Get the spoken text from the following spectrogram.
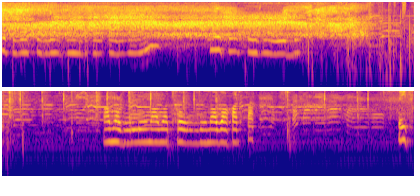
Neyse hırsızlık yapmadık arkadaşlar ama neyse sırrıydı. Ama zorluğuna ama tavuğluğuna bakarsak. Neyse.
